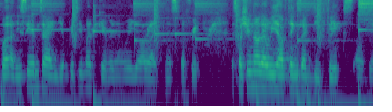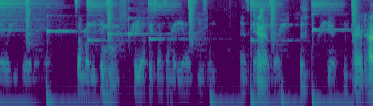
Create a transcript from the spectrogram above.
but at the same time, you're pretty much giving away your likeness for free. Especially now that we have things like deepfakes out there with the going on. Somebody can Mhm. put your face on somebody else easily. And it's getting better. yeah.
